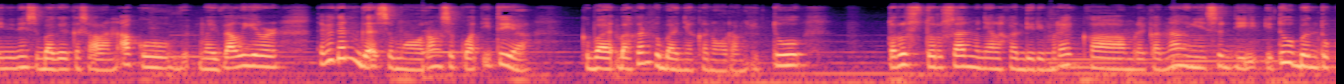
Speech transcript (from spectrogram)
ini nih sebagai kesalahan aku my failure tapi kan nggak semua orang sekuat itu ya. Keba bahkan kebanyakan orang itu terus-terusan menyalahkan diri mereka, mereka nangis, sedih, itu bentuk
